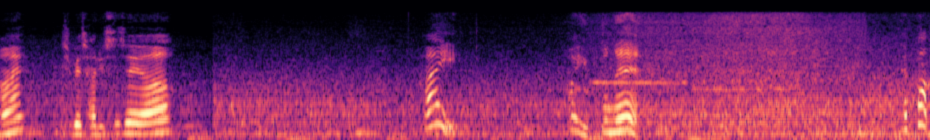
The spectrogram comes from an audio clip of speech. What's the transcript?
어? 집에 잘 있으세요? Hi. Hi, 이쁘네. 페파,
